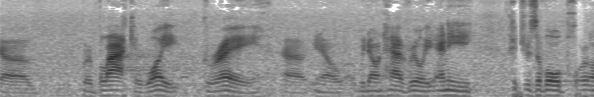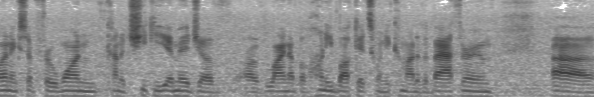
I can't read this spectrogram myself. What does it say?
Uh, we're black and white, gray. Uh, you know, we don't have really any pictures of old Portland, except for one kind of cheeky image of a lineup of honey buckets when you come out of the bathroom. Uh,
